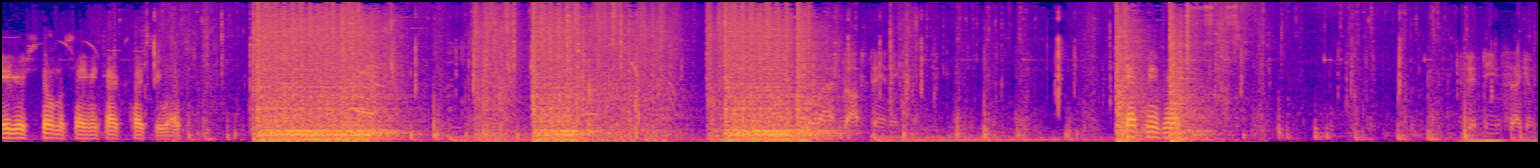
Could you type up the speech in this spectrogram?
Perimeter. Jaeger's still in the same exact place he was. The last stop standing. Catch me, bro. 15 seconds.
